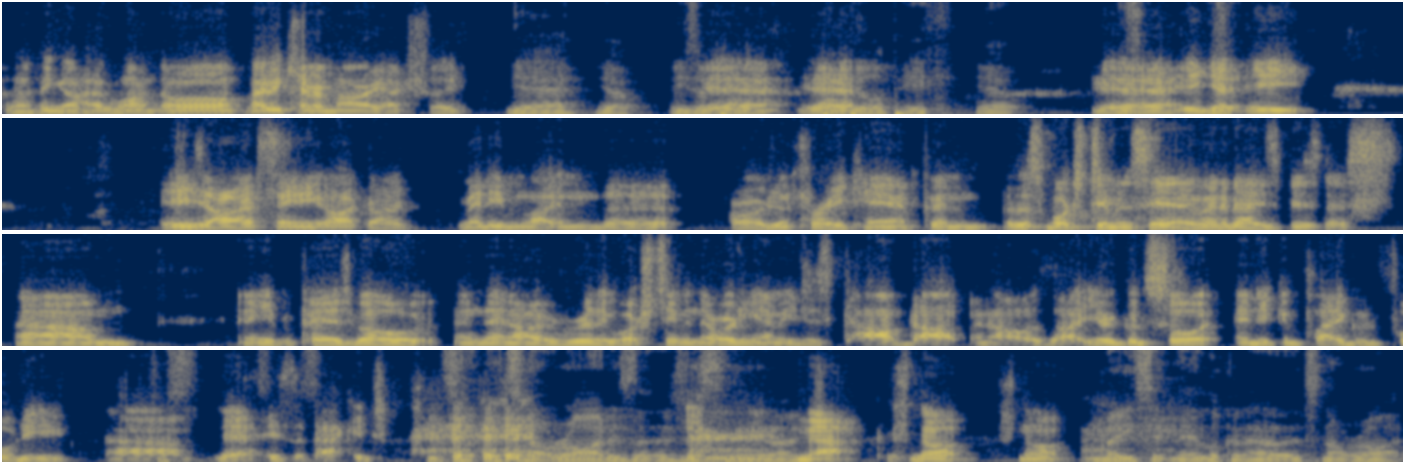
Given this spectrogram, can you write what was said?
I don't think I have one. Oh, maybe Cameron Murray actually. Yeah. yeah. He's a pop- Yeah, yeah, popular pick. Yeah. yeah. He get he. He's. I've seen him like I met him like in the Origin three camp, and I just watched him and see how he went about his business. Um, and he prepares well. And then I really watched him in the Origin game. He just carved up, and I was like, "You're a good sort, and you can play good footy." Um, Just- yeah, he's the package. It's, it's not right, is it? It's just you know nah, it's not. It's not. me sitting there looking at it. It's not right.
